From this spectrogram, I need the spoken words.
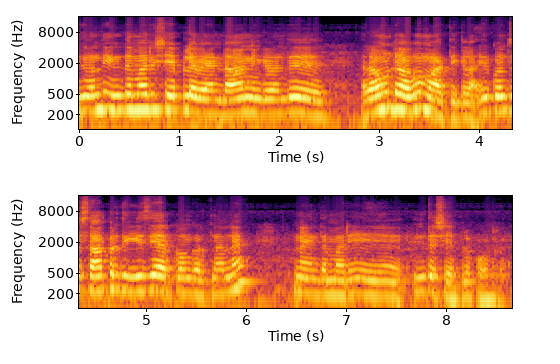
இது வந்து இந்த மாதிரி ஷேப்பில் வேண்டாம். நீங்கள் வந்து ரவுண்டாகவும் மாற்றிக்கலாம் இது கொஞ்சம் சாப்பிட்றதுக்கு ஈஸியாக இருக்குங்கிறதுனால நான் இந்த மாதிரி இந்த ஷேப்பில் போடுறேன்.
